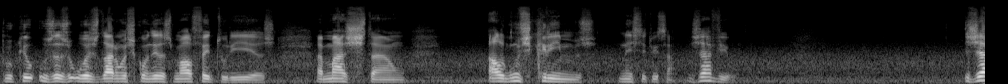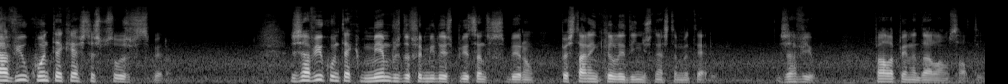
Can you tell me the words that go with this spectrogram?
porque os, o ajudaram a esconder as malfeitorias, a má gestão, alguns crimes na instituição. Já viu? Já viu quanto é que estas pessoas receberam? Já viu quanto é que membros da família Espírito Santo receberam para estarem caladinhos nesta matéria? Já viu? Vale a pena dar lá um saltinho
